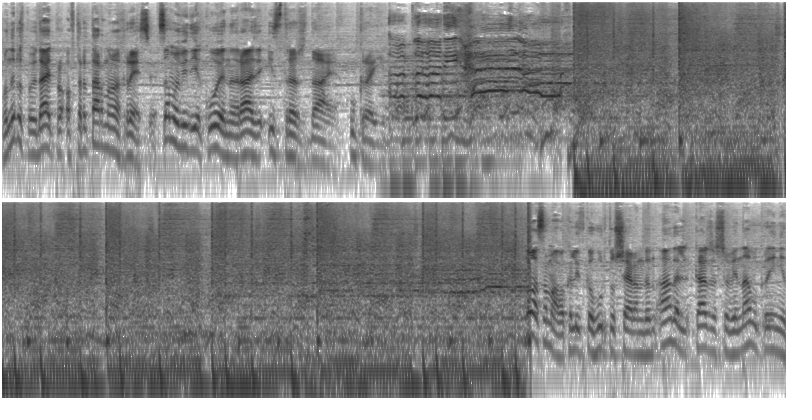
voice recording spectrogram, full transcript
Вони розповідають про авторитарну агресію, саме від якої наразі і страждає Україна. hello. Ну а сама вокалістка гурту Шеренден Адель каже, що війна в Україні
